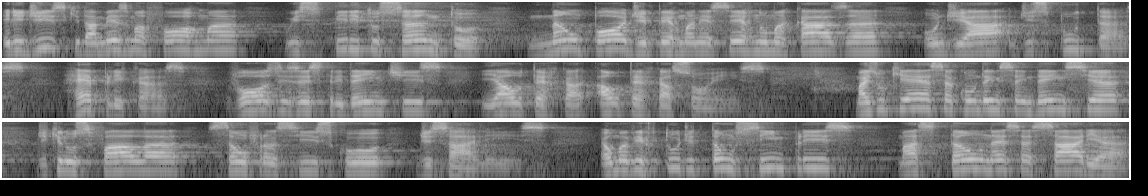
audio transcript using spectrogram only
Ele diz que, da mesma forma, o Espírito Santo não pode permanecer numa casa onde há disputas, réplicas, vozes estridentes e alterca altercações. Mas o que é essa condescendência de que nos fala São Francisco de Sales? é uma virtude tão simples, mas tão necessária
